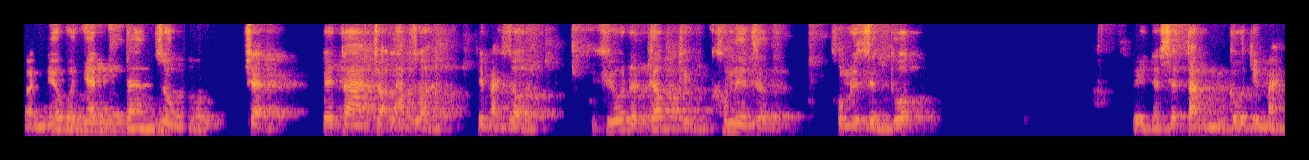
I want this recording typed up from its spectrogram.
và nếu bệnh nhân đang dùng chạy beta chọn lọc rồi tim mạch rồi khi có đợt cấp thì không nên dừng không nên dừng thuốc vì nó sẽ tăng nguy cơ tim mạch.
